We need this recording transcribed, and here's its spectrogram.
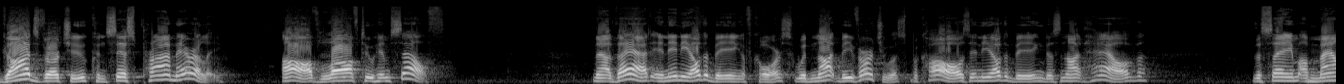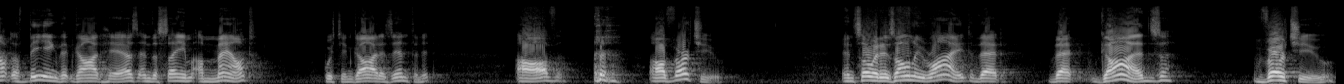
God's virtue consists primarily of love to himself. Now, that in any other being, of course, would not be virtuous because any other being does not have the same amount of being that God has and the same amount, which in God is infinite, of, of virtue. And so it is only right that, that God's virtue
